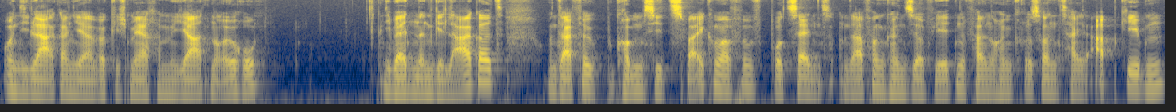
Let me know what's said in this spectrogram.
Und die lagern ja wirklich mehrere Milliarden Euro. Die werden dann gelagert und dafür bekommen sie 2,5 Prozent. Und davon können sie auf jeden Fall noch einen größeren Teil abgeben.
